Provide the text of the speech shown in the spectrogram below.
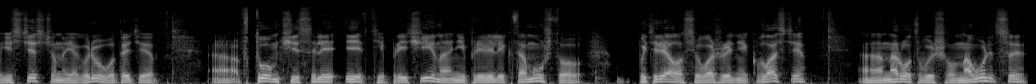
естественно, я говорю, вот эти в том числе эти причины, они привели к тому, что потерялось уважение к власти, народ вышел на улицы,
